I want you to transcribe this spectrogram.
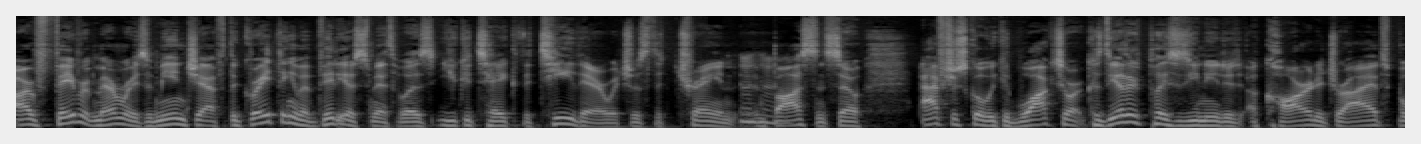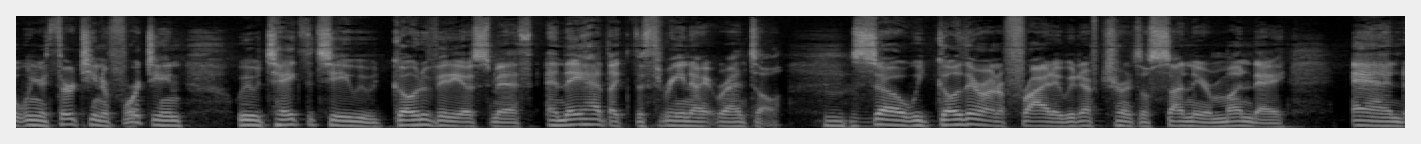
our favorite memories of me and Jeff. The great thing about Videosmith was you could take the T there, which was the train in mm-hmm. Boston. So after school, we could walk to our because the other places you needed a car to drive. But when you're 13 or 14, we would take the T, we would go to Videosmith, and they had like the three night rental. So we'd go there on a Friday. We'd have to turn until Sunday or Monday. And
